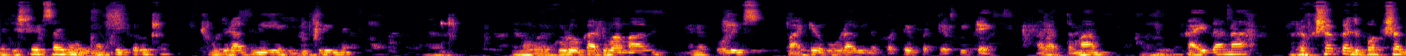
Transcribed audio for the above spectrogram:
મેજિસ્ટ્રેટ સાહેબ, હું વિનંતી કરું છું, ગુજરાતની એક દીકરીને એનો વરઘોડો કાઢવામાં આવે, એને પોલીસ પાટે ઉડાવીને પટ્ટે પટ્ટે પીટે આવા તમામ કાયદાના રક્ષક જ ભક્ષક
